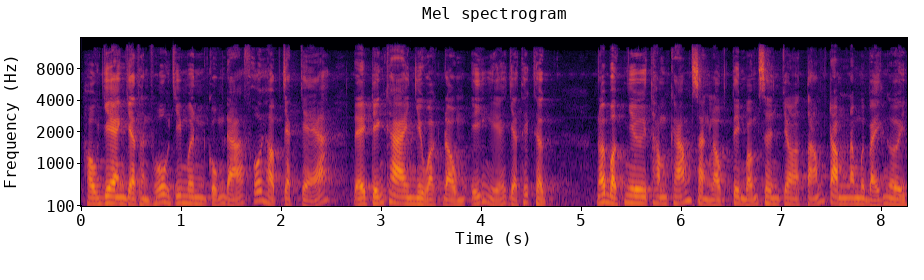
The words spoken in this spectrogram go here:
Hậu Giang và thành phố Hồ Chí Minh cũng đã phối hợp chặt chẽ để triển khai nhiều hoạt động ý nghĩa và thiết thực. Nổi bật như thăm khám sàng lọc tiêm bẩm sinh cho 857 người,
